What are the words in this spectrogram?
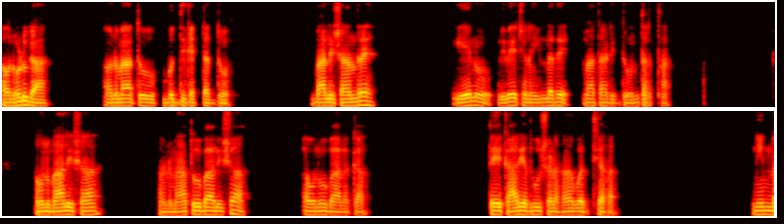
ಅವನ ಹುಡುಗ, ಅವನ ಮಾತು ಬುದ್ಧಿಗೆಟ್ಟದ್ದು ಬಾಲಿಶ ಅಂದ್ರೆ ಏನು ವಿವೇಚನೆ ಇಲ್ಲದೆ ಮಾತಾಡಿದ್ದು ಅಂತ ಅರ್ಥ ಅವನು ಬಾಲಿಶ ಅವನ ಮಾತು ಬಾಲಿಶ ಅವನು ಬಾಲಕ. ತೇ ಕಾರ್ಯದೂಷಣ ವಧ್ಯ. ನಿನ್ನ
